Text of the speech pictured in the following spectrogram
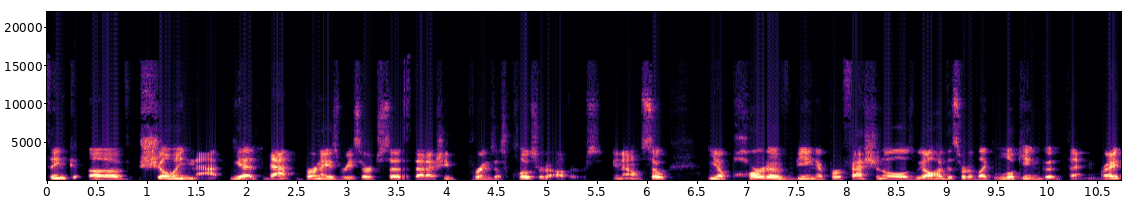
think of showing that yet. That Brene's research says that actually brings us closer to others. You know, so you know, part of being a professional is we all have this sort of like looking good thing, right?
